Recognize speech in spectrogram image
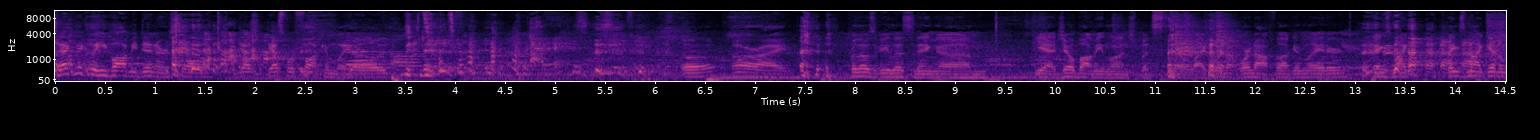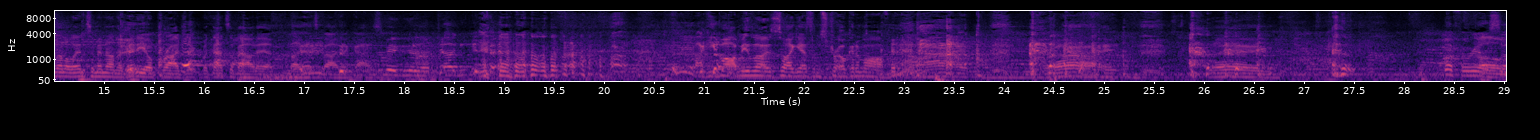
technically he bought me dinner. So guess guess we're fucking later. All right. For those of you listening, um, yeah, Joe bought me lunch, but still, like we're not, we're not fucking later. Things might things might get a little intimate on the video project, but that's about it. Like that's about it, guys. Maybe a little tuggy. Like he bought me lunch, so I guess I'm stroking him off. All right. All right. Dang. But for real, Oh, so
